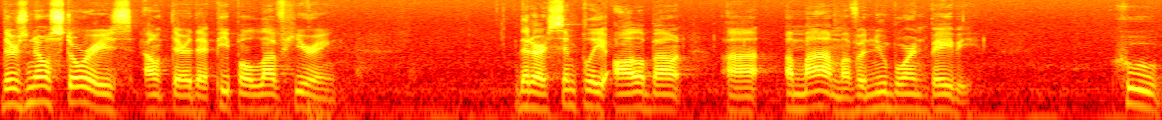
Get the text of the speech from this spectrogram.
There's no stories out there that people love hearing that are simply all about uh, a mom of a newborn baby who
